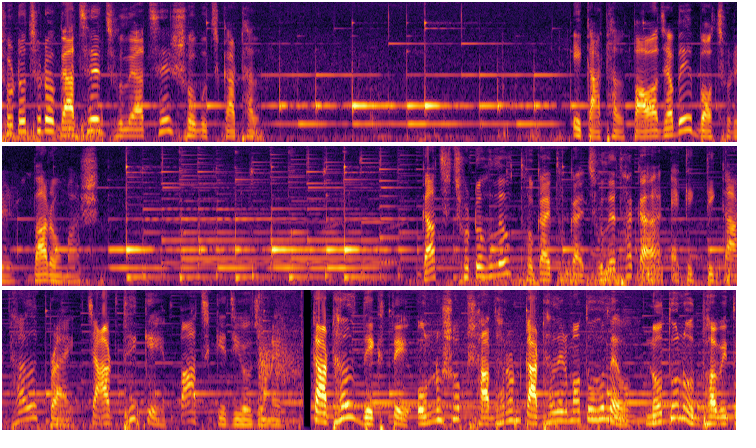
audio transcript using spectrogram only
ছোট ছোট গাছে ঝুলে আছে সবুজ কাঁঠাল। এ কাঁঠাল পাওয়া যাবে বছরের বারো মাস। গাছ ছোট হলেও থোকায় থোকায় ঝুলে থাকা এক একটি কাঁঠাল প্রায় চার থেকে পাঁচ কেজি ওজনের। কাঁঠাল দেখতে অন্য সব সাধারণ কাঁঠালের মতো হলেও নতুন উদ্ভাবিত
